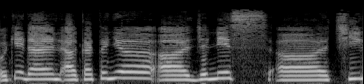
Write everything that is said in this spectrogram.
Okey, dan uh, katanya uh, jenis uh, cili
